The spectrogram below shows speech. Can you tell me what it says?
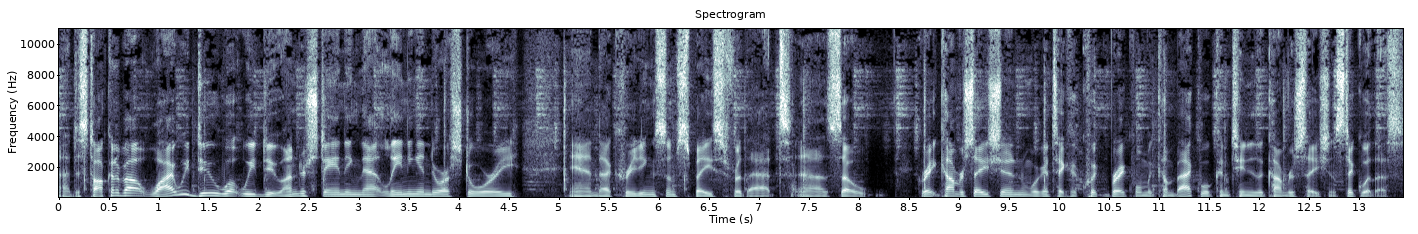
uh, just talking about why we do what we do, understanding that, leaning into our story, and uh, creating some space for that. Uh, so, great conversation. We're going to take a quick break. When we come back, we'll continue the conversation. Stick with us.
